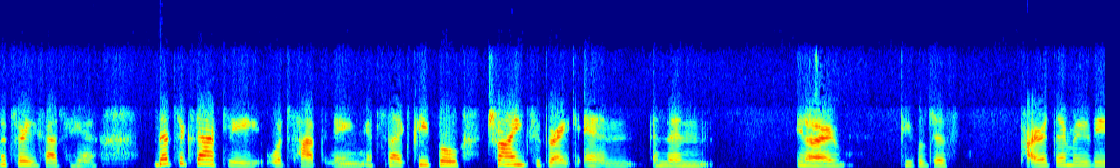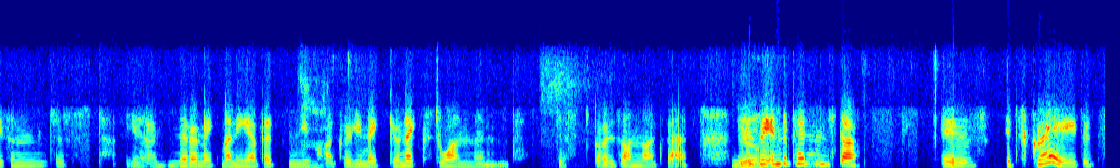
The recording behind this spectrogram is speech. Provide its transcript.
that's really sad to hear. That's exactly what's happening. It's like people trying to break in, and then, you know, people just pirate their movies and just, you know, never make money of it, and you Mm. can't really make your next one, and just goes on like that yeah. because the independent stuff is it's great. It's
